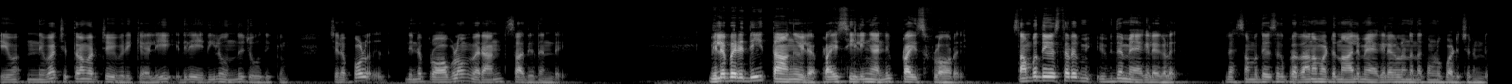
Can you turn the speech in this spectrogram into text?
ഇവ എന്നിവ ചിത്രം വരച്ച് വിവരിക്കുക അല്ലെങ്കിൽ ഇതിൽ ഏതെങ്കിലും ഒന്ന് ചോദിക്കും. ചിലപ്പോൾ ഇതിന്റെ പ്രോബ്ലം വരാൻ സാധ്യതയുണ്ട്. വിലപരിധി താങ്ങുവില price ceiling and price floor സമ്പദ് വ്യവസ്ഥയുടെ വിവിധ മേഖലകൾ അല്ലെ? സമ്പദ് വ്യവസ്ഥ പ്രധാനമായിട്ട് നാല് മേഖലകളുണ്ടെന്നൊക്കെ നമ്മൾ പഠിച്ചിട്ടുണ്ട്.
